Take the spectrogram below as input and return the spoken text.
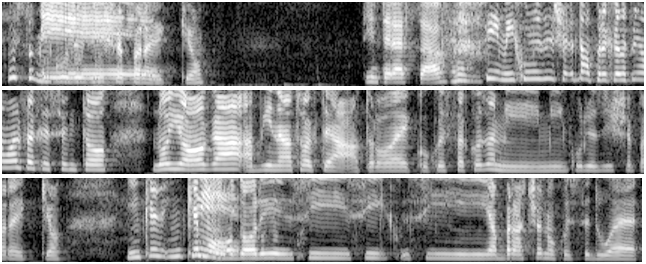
Questo mi incuriosisce e... parecchio. Ti interessa? Sì, mi incuriosisce. No, perché è la prima volta che sento lo yoga abbinato al teatro. Ecco, questa cosa mi, mi incuriosisce parecchio. In che, in che sì. modo si, si, si, abbracciano queste due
